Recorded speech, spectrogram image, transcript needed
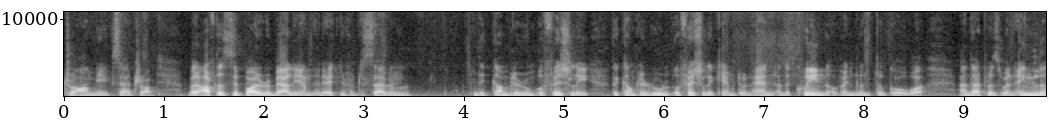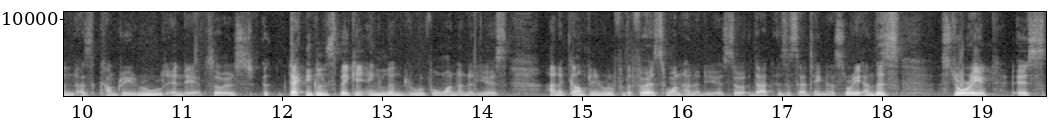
through army, etc. But after the Sepoy Rebellion in 1857, the company room officially, the company rule officially came to an end and the Queen of England took over. And that was when England as a country ruled India. So it was, uh, technically speaking, England ruled for 100 years and a company ruled for the first 100 years. So that is the setting of the story. And this story is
